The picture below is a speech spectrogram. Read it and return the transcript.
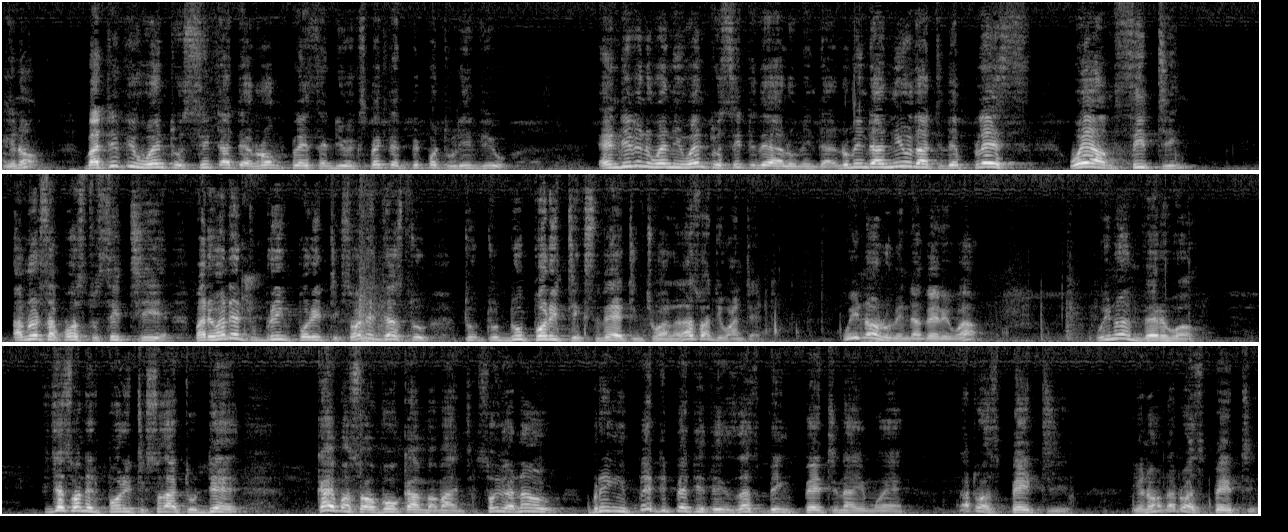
you know? But if you went to sit at the wrong place and you expected people to leave you and even when you went to sit there Lubinda Lubinda knew that the place where I'm sitting I'm not supposed to sit here but he wanted to bring politics. He wanted just to to, to do politics there at Nchwala. That's what he wanted we know Lubinda very well we know him very well he just wanted politics so that today Kaimas Wavo Kamba manje. So you are now bringing petty, petty things. That's being petty imwe. That was petty. You know, that was petty.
